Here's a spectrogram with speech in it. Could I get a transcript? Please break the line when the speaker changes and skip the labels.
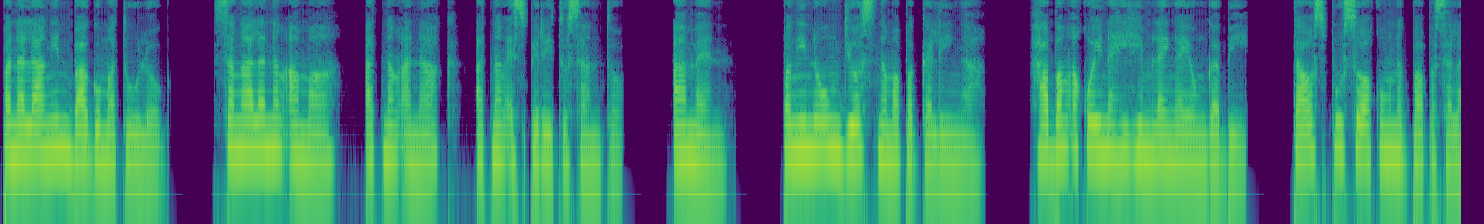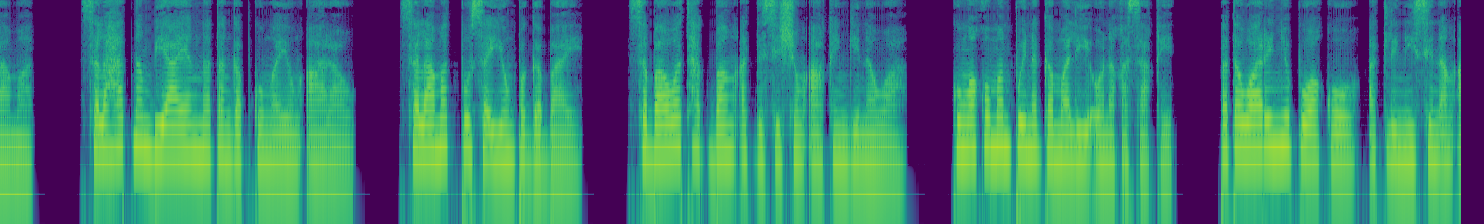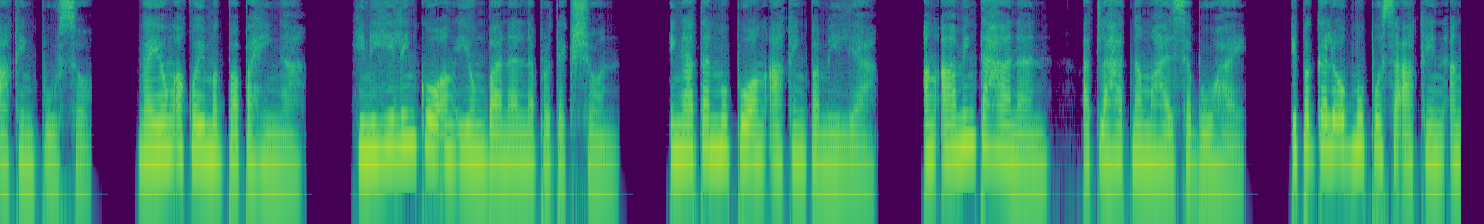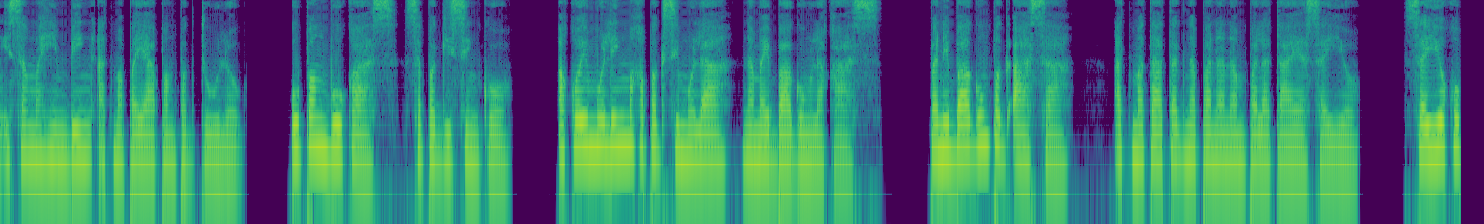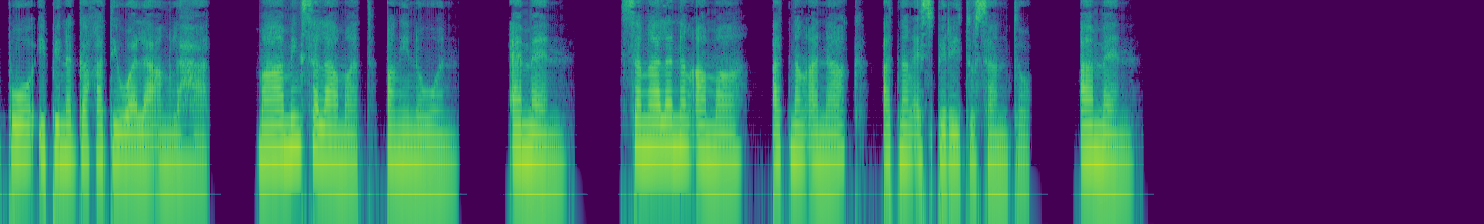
Panalangin bago matulog. Sa ngalan ng Ama, at ng Anak, at ng Espiritu Santo. Amen. Panginoong Diyos na mapagkalinga. Habang ako'y nahihimlay ngayong gabi, taos puso akong nagpapasalamat. Sa lahat ng biyayang natanggap ko ngayong araw. Salamat po sa iyong paggabay. Sa bawat hakbang at desisyong aking ginawa. Kung ako man po'y nagkamali o nakasakit, patawarin niyo po ako at linisin ang aking puso. Ngayong ako'y magpapahinga. Hinihiling ko ang iyong banal na proteksyon. Ingatan mo po ang aking pamilya, ang aming tahanan, at lahat ng mahal sa buhay. Ipagkaloob mo po sa akin ang isang mahimbing at mapayapang pagtulog. Upang bukas, sa pagising ko, ako'y muling makapagsimula na may bagong lakas. Panibagong pag-asa, at matatag na pananampalataya sa iyo. Sa iyo ko po ipinagkakatiwala ang lahat. Maaming salamat, Panginoon. Amen. Sa ngalan ng Ama, at ng Anak, at ng Espiritu Santo. Amen.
